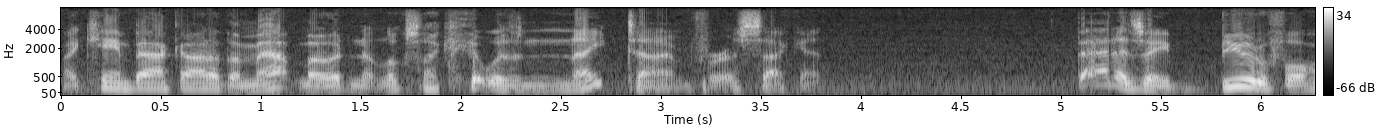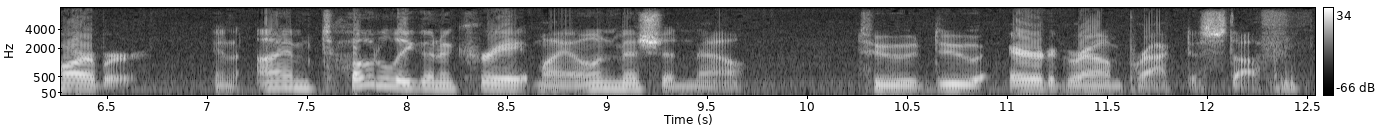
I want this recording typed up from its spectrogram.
I came back out of the map mode and it looks like it was nighttime for a second. That is a beautiful harbor, and I'm totally going to create my own mission now to do air to ground practice stuff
